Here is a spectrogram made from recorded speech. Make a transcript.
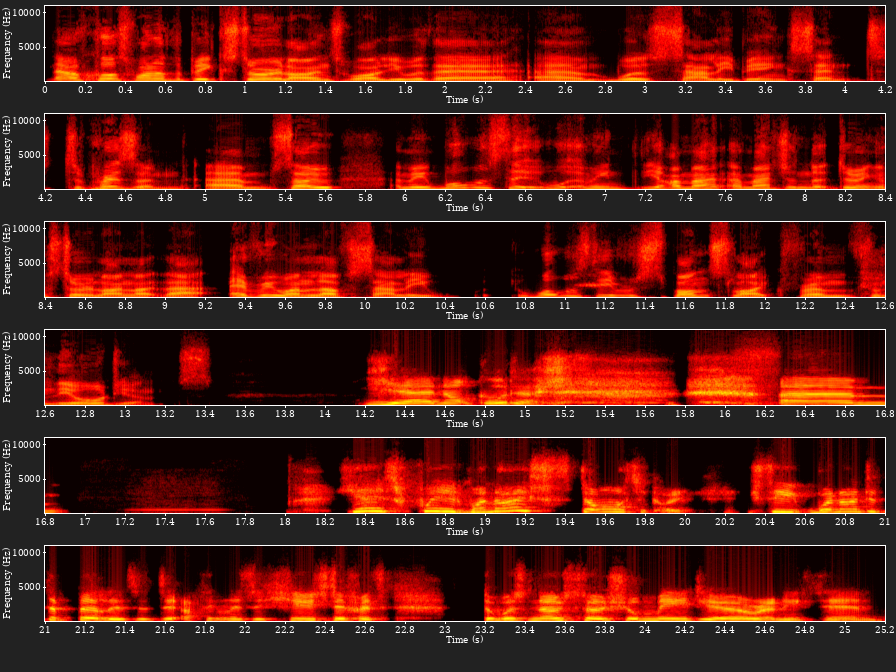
Now, of course, one of the big storylines while you were there um, was Sally being sent to prison. Um, so, I mean, what was the? I mean, yeah, I ma- imagine that doing a storyline like that, everyone loves Sally. What was the response like from from the audience? Yeah, not good. um, yeah, it's weird. When I started you see, when I did the bill, is I think there's a huge difference. There was no social media or anything,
